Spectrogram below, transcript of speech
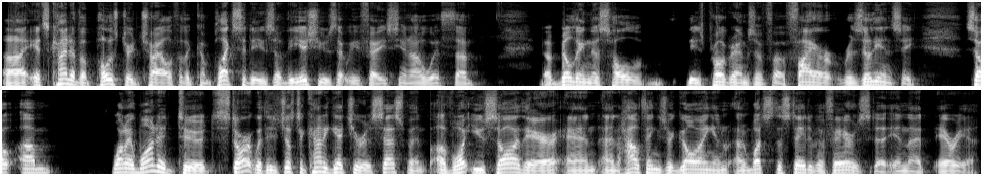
it's kind of a poster child for the complexities of the issues that we face. You know, with building this whole these programs of uh, fire resiliency. So, um, what I wanted to start with is just to kind of get your assessment of what you saw there and, and how things are going and, and what's the state of affairs uh, in that area.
